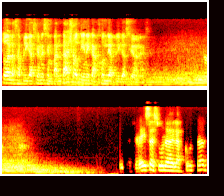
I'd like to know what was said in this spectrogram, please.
todas las aplicaciones en pantalla o tiene cajón de aplicaciones? Esa es una de las cosas.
